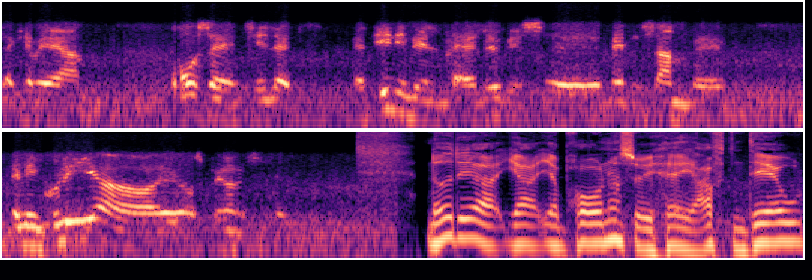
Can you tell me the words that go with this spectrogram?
der kan være årsagen til, at, at indimellem er lykkes øh, med det sammen med, med mine kolleger og, øh, og spillerne selvfølgelig. Noget af det, jeg, jeg prøver at undersøge her i aften, det er jo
